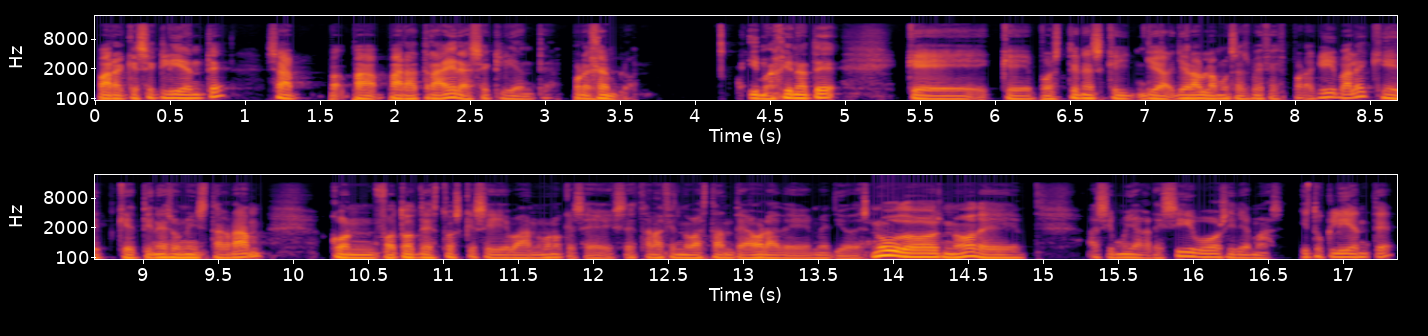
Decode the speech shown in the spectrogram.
para que ese cliente, o sea, para atraer a ese cliente. Por ejemplo, Imagínate que, pues tienes que, ya, lo hablo muchas veces por aquí, ¿vale? Que, tienes un Instagram con fotos de estos que se llevan, bueno, que se, están haciendo bastante ahora de medio desnudos, ¿no? De así muy agresivos y demás. Y tu cliente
